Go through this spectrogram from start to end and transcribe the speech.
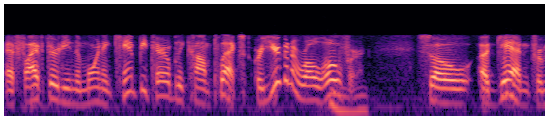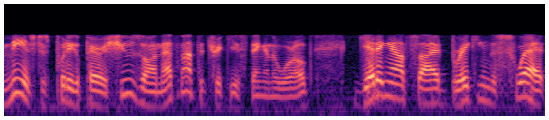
at 5:30 in the morning can't be terribly complex, or you're going to roll over. Mm-hmm. So again, for me, it's just putting a pair of shoes on. That's not the trickiest thing in the world. Getting outside, breaking the sweat.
